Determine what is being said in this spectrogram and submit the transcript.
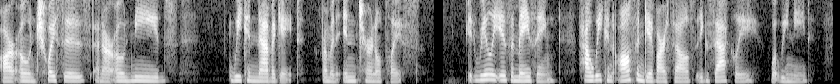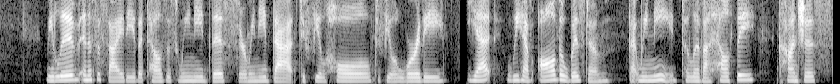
our own choices and our own needs, we can navigate from an internal place. It really is amazing how we can often give ourselves exactly what we need. We live in a society that tells us we need this or we need that to feel whole, to feel worthy. Yet we have all the wisdom that we need to live a healthy, conscious,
